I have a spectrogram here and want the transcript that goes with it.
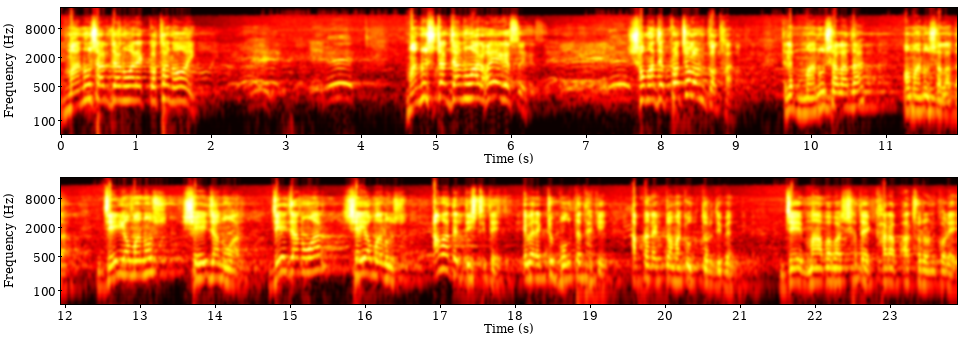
মানুষ আর জানোয়ার এক কথা নয়। মানুষটা জানোয়ার হয়ে গেছে। সমাজে প্রচলন কথা। তাহলে মানুষ আলাদা, অমানুষ আলাদা। যেই অমানুষ সেই জানোয়ার, যে জানোয়ার সেই অমানুষ। আমাদের দৃষ্টিতে এবার একটু বলতে থাকে, আপনারা একটু আমাকে উত্তর দিবেন। যে মা বাবার সাথে খারাপ আচরণ করে,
